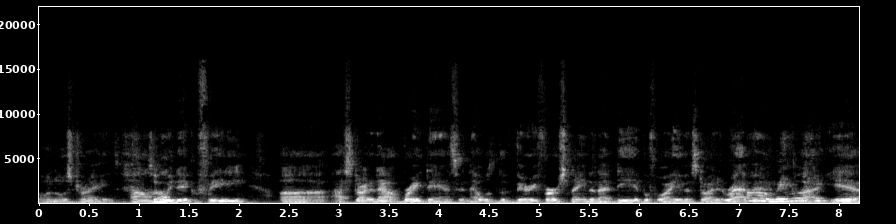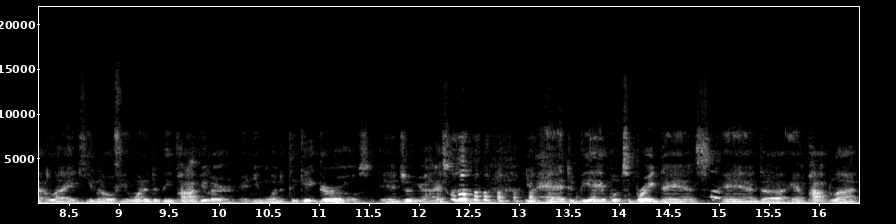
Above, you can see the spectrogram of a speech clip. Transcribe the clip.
on those trains. So Uh-huh. we did graffiti. Uh, I started out breakdancing. That was the very first thing that I did before I even started rapping. Oh, really? Like, yeah, like, you know, if you wanted to be popular and you wanted to get girls in junior high school, you had to be able to breakdance and, uh, and pop lock.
